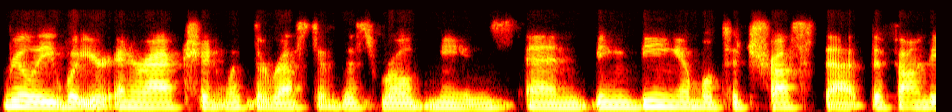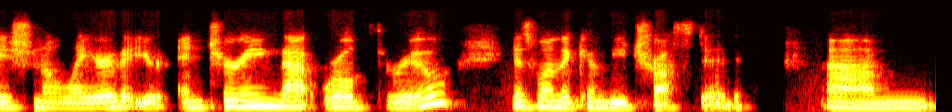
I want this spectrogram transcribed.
really what your interaction with the rest of this world means and being, being able to trust that the foundational layer that you're entering that world through is one that can be trusted. Um,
